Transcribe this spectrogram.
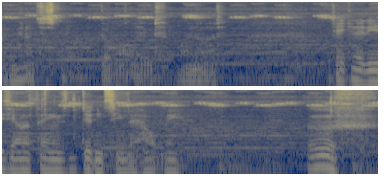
I'm gonna just go all out. Why not? Taking it easy on the things didn't seem to help me. Oof.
